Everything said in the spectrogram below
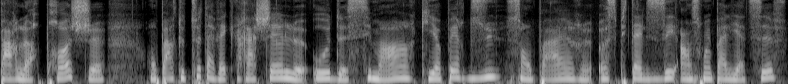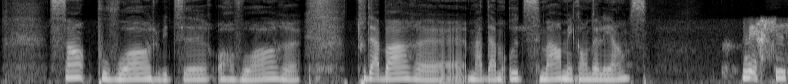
par leurs proches. On parle tout de suite avec Rachel Aude Simard qui a perdu son père hospitalisé en soins palliatifs sans pouvoir lui dire au revoir. Tout d'abord, euh, Madame Aude Simard, mes condoléances. Merci.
